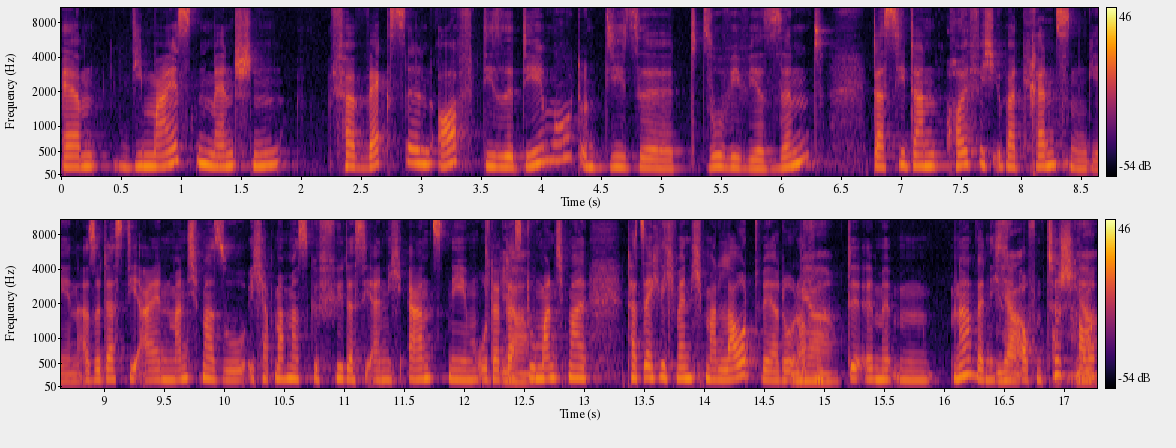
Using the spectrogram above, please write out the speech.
ähm, die meisten Menschen verwechseln oft diese Demut und diese, so wie wir sind, dass sie dann häufig über Grenzen gehen. Also dass die einen manchmal so, ich habe manchmal das Gefühl, dass sie einen nicht ernst nehmen oder ja. dass du manchmal tatsächlich, wenn ich mal laut werde oder ja. dem, äh, mit dem, ne, wenn ich ja. so auf den Tisch haue,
